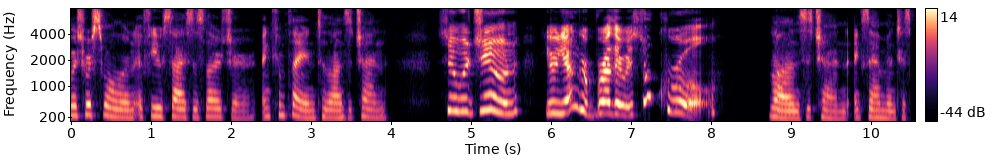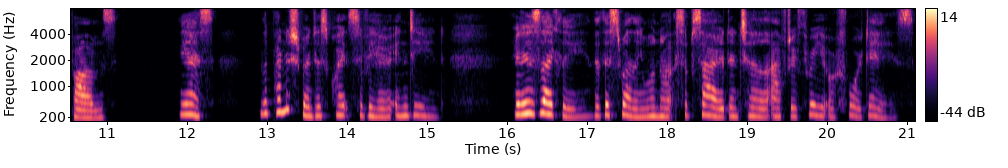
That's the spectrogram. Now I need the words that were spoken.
which were swollen a few sizes larger, and complained to Lan Chen. Su Jun, your younger brother is so cruel. Lan Chen examined his palms. Yes, the punishment is quite severe indeed. It is likely that the swelling will not subside until after three or four days.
